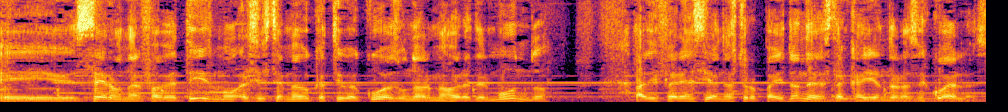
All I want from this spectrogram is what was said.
Eh, cero analfabetismo, el sistema educativo de Cuba es uno de los mejores del mundo, a diferencia de nuestro país donde están cayendo las escuelas.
